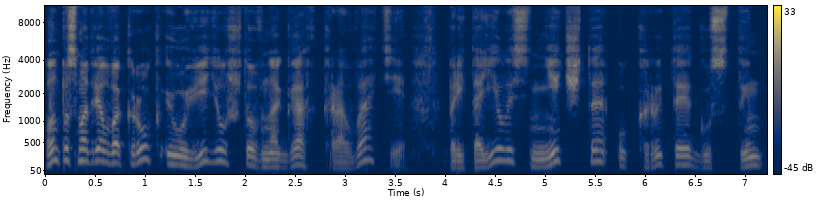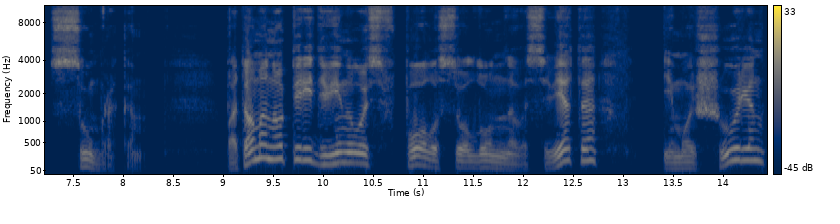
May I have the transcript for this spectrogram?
Он посмотрел вокруг и увидел, что в ногах кровати притаилось нечто, укрытое густым сумраком. Потом оно передвинулось в полосу лунного света, и мой Шурин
